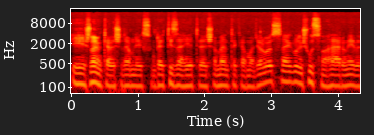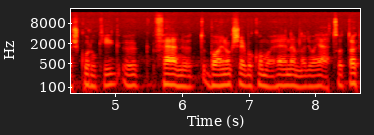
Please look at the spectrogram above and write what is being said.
és nagyon kevesen emlékszünk rá, hogy 17 évesen mentek el Magyarországról, és 23 éves korukig ők felnőtt bajnokságban komoly helyen nem nagyon játszottak.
